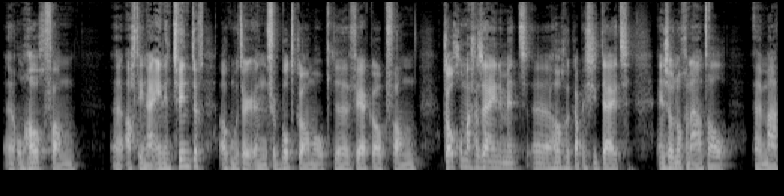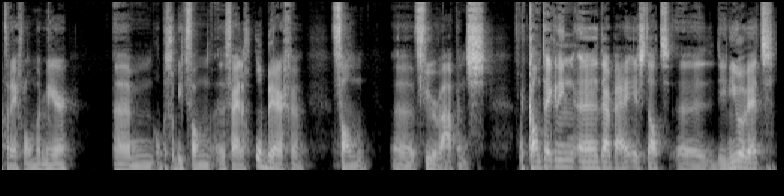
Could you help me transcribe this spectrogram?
uh, omhoog van uh, 18 naar 21. Ook moet er een verbod komen op de verkoop van kogelmagazijnen met uh, hoge capaciteit. En zo nog een aantal maatregelen, onder meer um, op het gebied van veilig opbergen van vuurwapens. De kanttekening daarbij is dat die nieuwe wet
